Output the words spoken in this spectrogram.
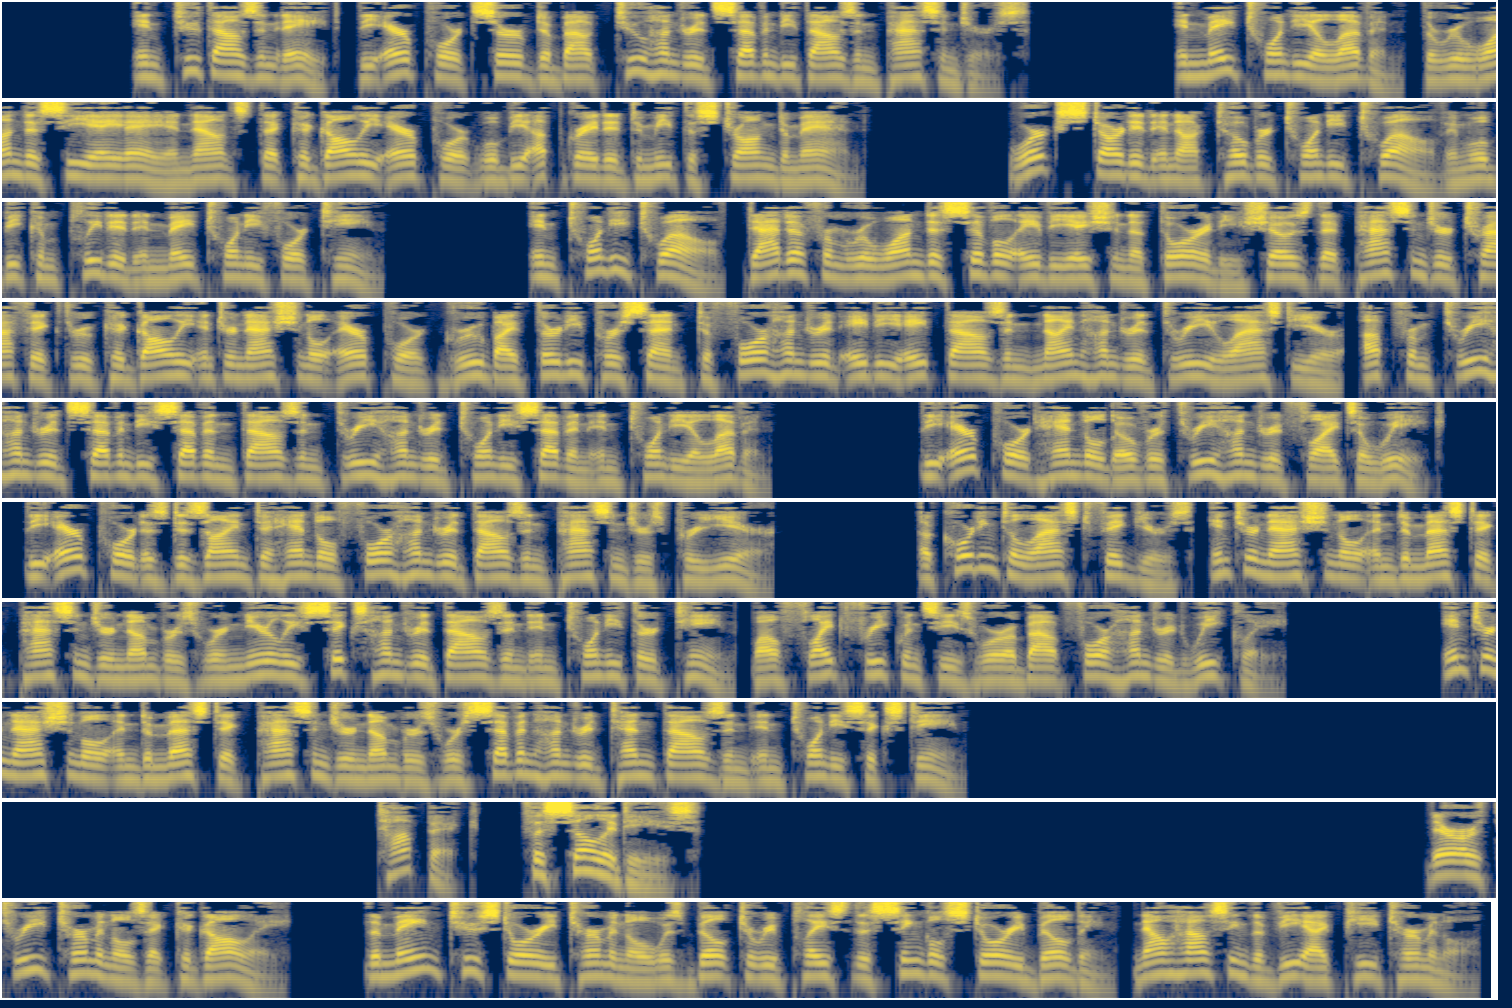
In 2008, the airport served about 270,000 passengers. In May 2011, the Rwanda CAA announced that Kigali Airport will be upgraded to meet the strong demand. Works started in October 2012 and will be completed in May 2014. In 2012, data from Rwanda Civil Aviation Authority shows that passenger traffic through Kigali International Airport grew by 30% to 488,903 last year, up from 377,327 in 2011. The airport handled over 300 flights a week. The airport is designed to handle 400,000 passengers per year. According to last figures, international and domestic passenger numbers were nearly 600,000 in 2013, while flight frequencies were about 400 weekly. International and domestic passenger numbers were 710,000 in 2016. Facilities There are three terminals at Kigali. The main two-story terminal was built to replace the single-story building, now housing the VIP terminal.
